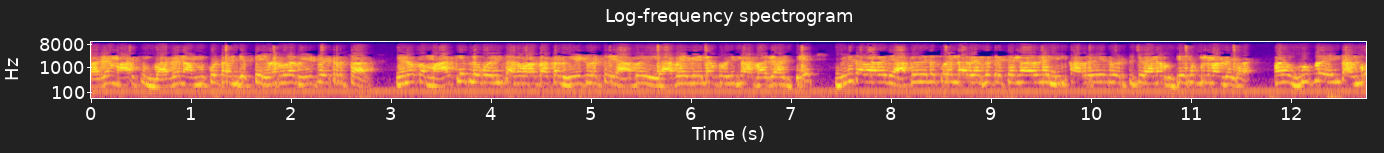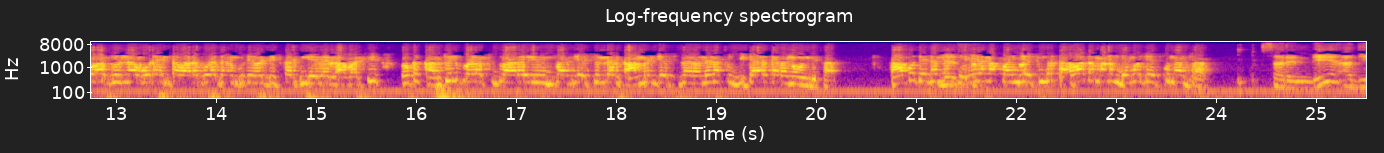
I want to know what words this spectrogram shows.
బర్రె మార్కెట్ బర్రెని అమ్ముకుంటా అని చెప్తే ఎవరు కూడా రేట్ పెట్టరు సార్. నేను ఒక మార్కెట్లో పోయిన తర్వాత అక్కడ రేట్ పెట్టి యాభై యాభై వేలకు పోయింది ఆ బర్రె అంటే మిగతా వారు యాభై వేలకు పోయిన వెంకటేశ్వర గారు నేను ఇంకా అరవై వేలు పెట్టచ్చు అనే ఉద్దేశం ఉంది మన దగ్గర. మన గ్రూప్లో ఎంత అనుభవాలు ఉన్నా కూడా ఇంతవరకు కూడా దాని గురించి ఎవరు డిస్కషన్ చేయలేరు కాబట్టి ఒక కంపెనీ ప్రొడక్ట్స్ ద్వారా ఇంపార్ట్ చేస్తున్నారు కామెంట్ చేస్తున్నారు అనేది నాకు విచారకరంగా ఉంది సార్. కాకపోతే ఏంటంటే ఏ విధంగా పని చేస్తుందో తర్వాత మనం డెమో చేసుకుందాం సార్. సరే అండి అది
